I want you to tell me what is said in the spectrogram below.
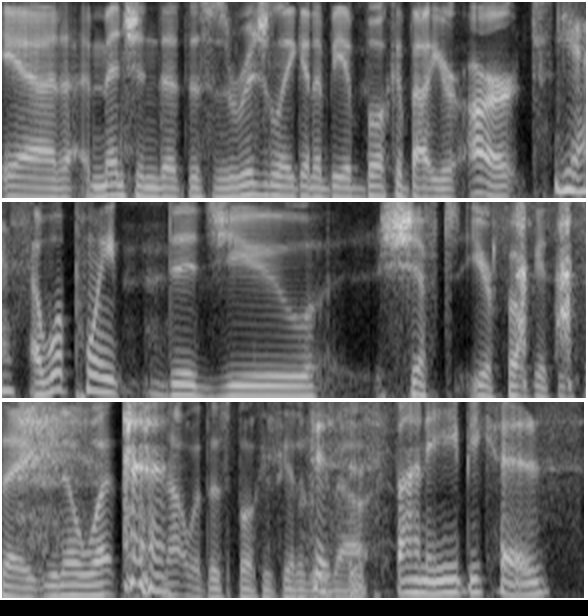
And I mentioned that this was originally going to be a book about your art. Yes. At what point did you shift your focus and say, you know what? That's not what this book is going to be This about. This is funny because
